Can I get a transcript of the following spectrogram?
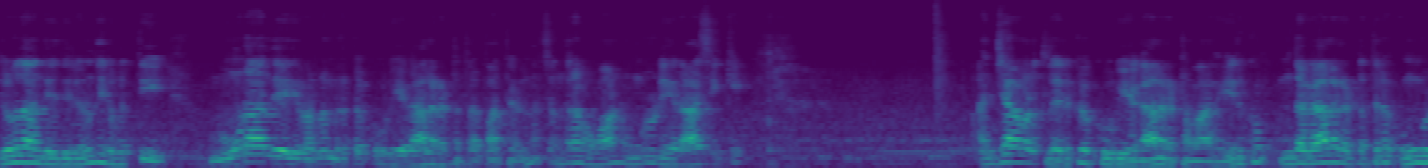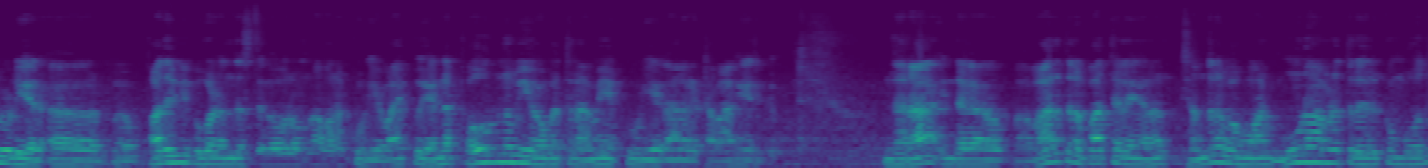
இருபதாம் தேதியிலிருந்து இருபத்தி மூணாம் தேதி வரலும் இருக்கக்கூடிய காலகட்டத்தில் பார்த்தீங்கன்னா சந்திர பகவான் உங்களுடைய ராசிக்கு அஞ்சாம் இடத்துல இருக்கக்கூடிய காலகட்டமாக இருக்கும். இந்த காலகட்டத்தில் உங்களுடைய பதவி புகழ் அந்தஸ்து கௌரவம்லாம் வரக்கூடிய வாய்ப்பு என்ன பௌர்ணமி யோகத்தில் அமையக்கூடிய காலகட்டமாக இருக்கு. இந்த ரா இந்த வாரத்தில் பார்த்தீங்கன்னா சந்திர பகவான் மூணாம் இடத்துல இருக்கும்போது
